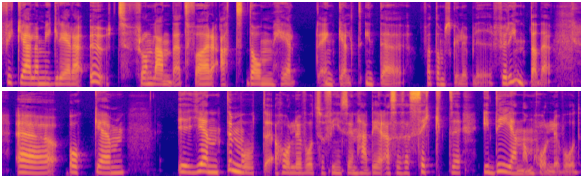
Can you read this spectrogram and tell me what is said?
fick ju alla migrera ut från landet för att de helt enkelt inte, för att de skulle bli förintade. Eh, och ehm, gentemot Hollywood så finns ju den här, del, alltså så här sektidén om Hollywood.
